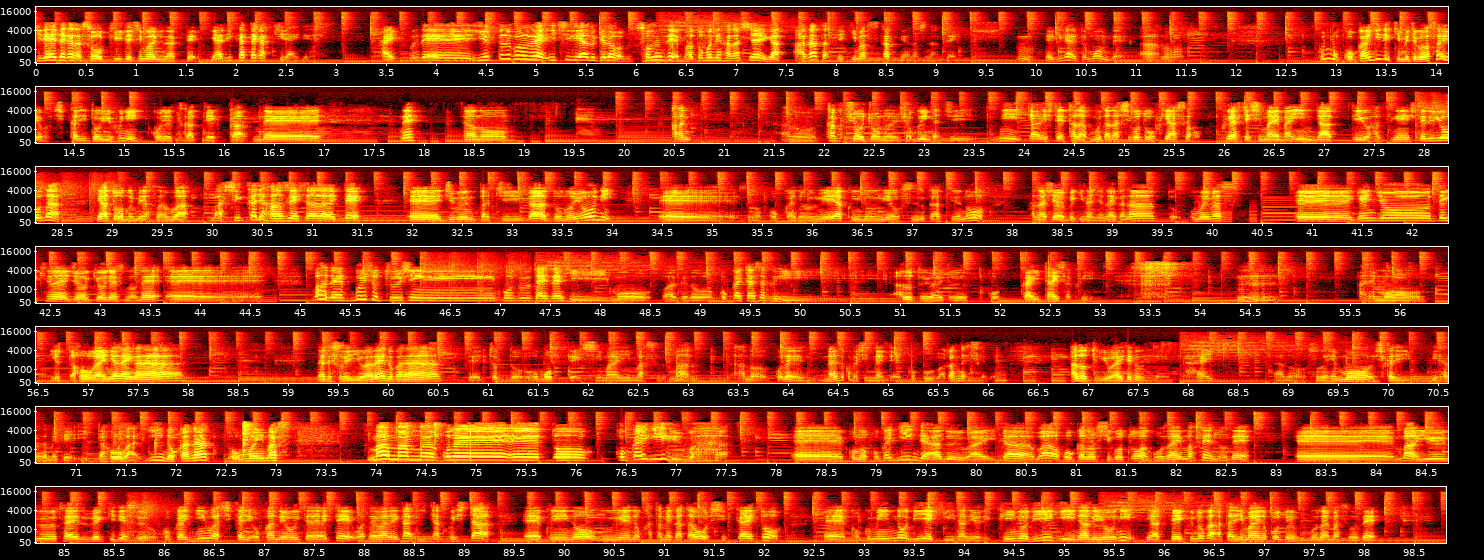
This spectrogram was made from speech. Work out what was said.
嫌いだからそう聞いてしまうんじゃなくて、やり方が嫌いです。はい。んで、言ってることで一理あるけど、それでまともに話し合いがあなたできますかって話なんで、うん、できないと思うんで、あの、これも国会議員で決めてくださいよ。しっかりどういうふうにこれ使っていくか。で、ね、あの、かんあの各省庁の職員たちに対して、ただ無駄な仕事を増やす増やしてしまえばいいんだっていう発言しているような野党の皆さんは、まあ、しっかり反省していただいて、えー自分たちがどのように、えーその国会の運営や国の運営をするかっていうのを話し合うべきなんじゃないかなと思います。えー現状できてない状況ですので、えーまあね、文書通信交通滞在費もあるけど、国会対策費あると言われてる国会対策費。うん。あれも言った方がいいんじゃないかな。なんでそれ言わないのかなってちょっと思ってしまいます。まあ、あの、これないのかもしれないんで、僕わかんないですけど、あると言われてるんで、はい。あのその辺もしっかり見定めていった方がいいのかなと思います。まあまあまあ、これ、えっ、と、国会議員は、えー、この国会議員である間は、他の仕事はございませんので、えー、まあ、優遇されるべきです。国会議員はしっかりお金をいただいて、我々が委託した、えー、国の運営の固め方をしっかりと、えー、国民の利益になるように、国の利益になるようにやっていくのが当たり前のことでございますので、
